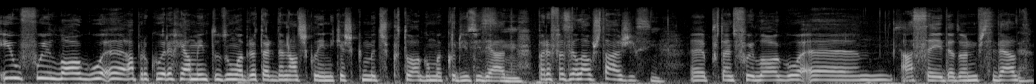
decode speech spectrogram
eu fui logo uh, à procura realmente de um laboratório de análises clínicas que me despertou alguma curiosidade sim. para fazer lá o estágio. Uh, portanto, fui logo à saída da universidade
